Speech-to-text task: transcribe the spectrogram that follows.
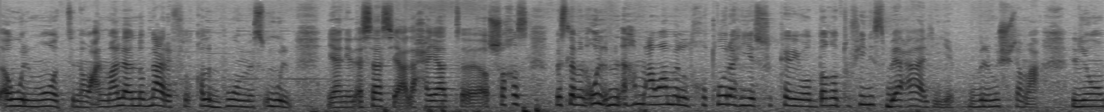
أو الموت نوعا ما لأنه بنعرف القلب هو مسؤول يعني الأساسي على حياة الشخص. بس لما نقول من أهم عوامل الخطورة هي السكري والضغط وفي نسبة عالية بالمجتمع اليوم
